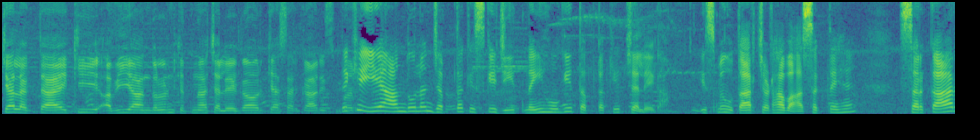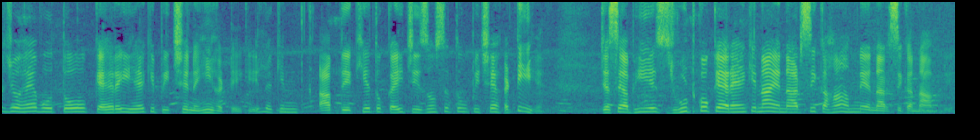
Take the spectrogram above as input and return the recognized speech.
क्या लगता है कि अभी ये आंदोलन कितना चलेगा और क्या सरकार इस देखिए ये आंदोलन जब तक इसकी जीत नहीं होगी तब तक ये चलेगा। इसमें उतार चढ़ाव आ सकते हैं। सरकार जो है वो तो कह रही है कि पीछे नहीं हटेगी लेकिन आप देखिए तो कई चीज़ों से तो पीछे हटी है। जैसे अभी इस झूठ को कह रहे हैं कि ना एनआरसी कहाँ हमने एनआरसी का नाम लिया।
